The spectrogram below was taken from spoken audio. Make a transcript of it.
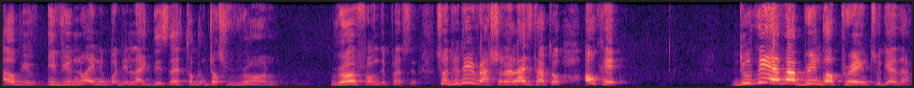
I hope you, if you know anybody like this that's talking, just run. Run from the person. So do they rationalize it at all? Okay. Do they ever bring up praying together?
